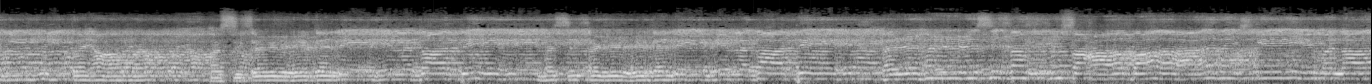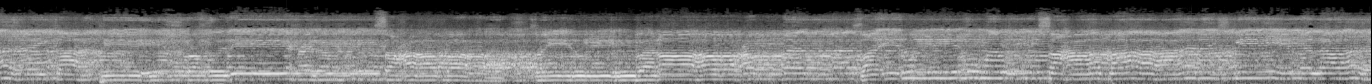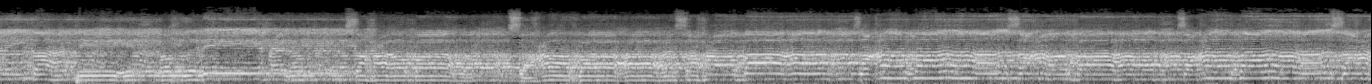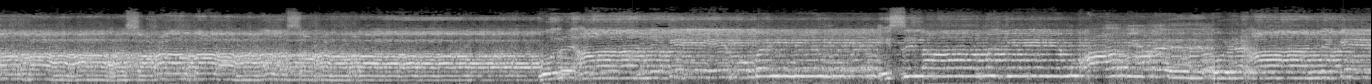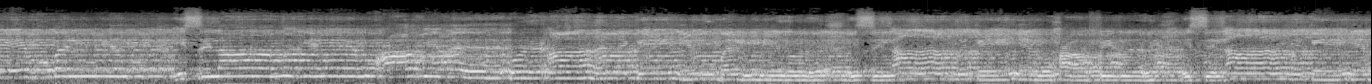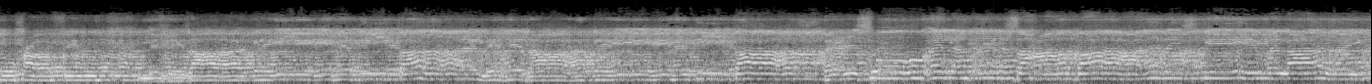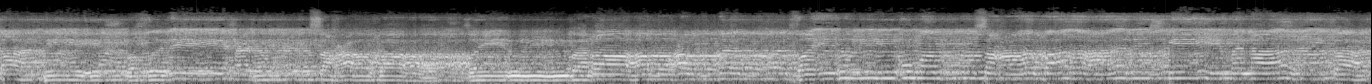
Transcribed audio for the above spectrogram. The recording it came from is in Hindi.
रही क़यामत हंस कर गले लगाते हंस कर गले लगाते हर हर सितम सहाबा रश के मलाइका थे। फखरे हरम सहाबा खैरुल वरा मोहम्मद मुबल्लिग इस्लाम के मुहाफिज, इस्लाम के मुहाफिज। लहरा गए नबी का लहरा गए नबी का हर थे। हरम सहाबा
